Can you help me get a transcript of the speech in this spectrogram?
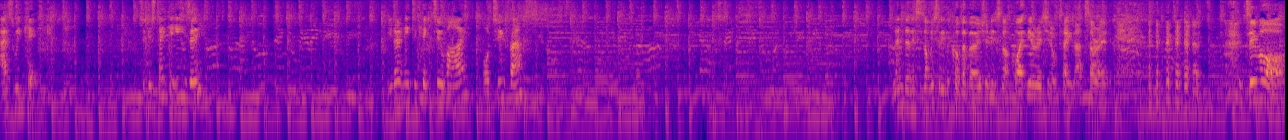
as we kick. So just take it easy. You don't need to kick too high or too fast. Linda, this is obviously the cover version. It's not quite the original Take That, sorry. Two more.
